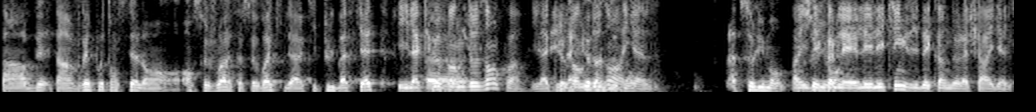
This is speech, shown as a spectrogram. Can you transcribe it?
tu as, un vrai potentiel en, ce joueur et ça se voit qu'il qu pue le basket. il a que 22 ans, quoi. Il a que, 22, ans, Harry Giles. Absolument. absolument. les, les, Kings, ils déconnent de lâcher Harry Giles.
